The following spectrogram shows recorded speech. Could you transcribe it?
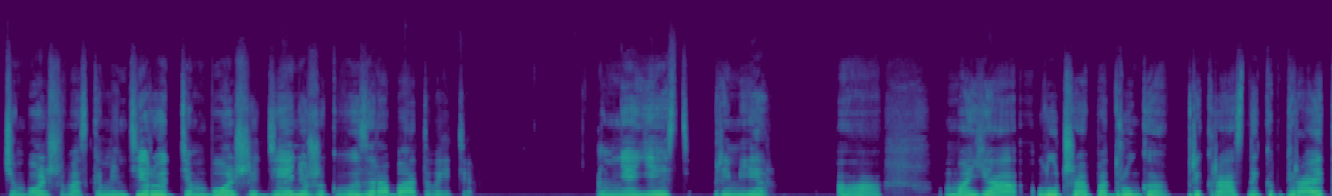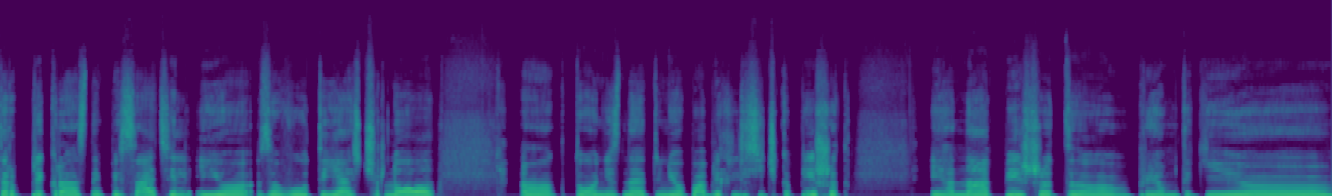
Чем больше вас комментируют, тем больше денежек вы зарабатываете. У меня есть пример. А, моя лучшая подруга прекрасный копирайтер, прекрасный писатель. Ее зовут Ясь Чернова. А, кто не знает, у нее паблик «Лисичка» пишет. И она пишет э, прям такие э,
